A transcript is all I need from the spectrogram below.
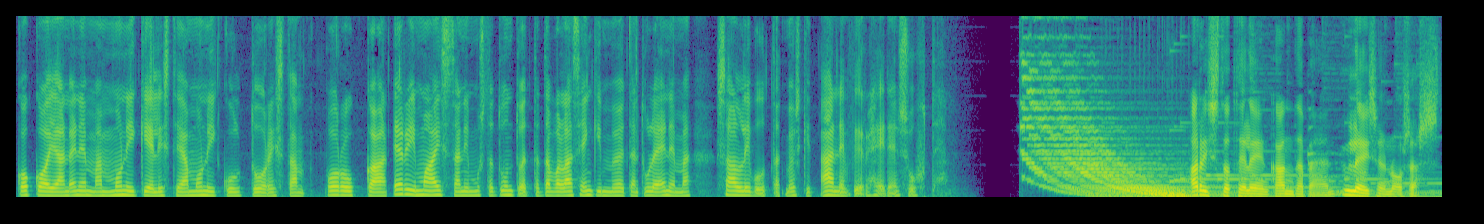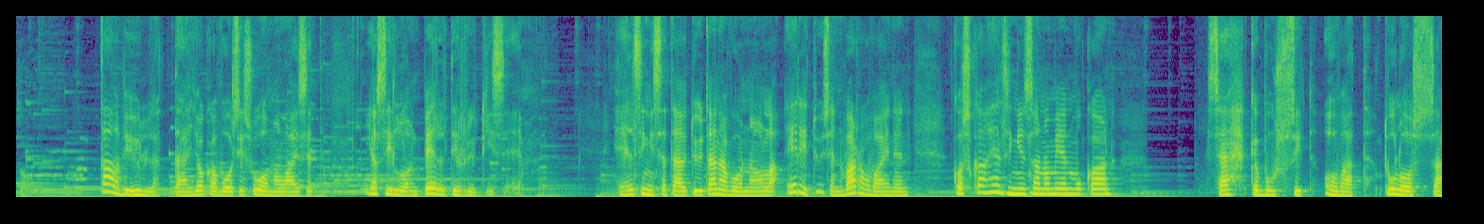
koko ajan enemmän monikielistä ja monikulttuurista porukkaa eri maissa, niin musta tuntuu, että tavallaan senkin myötä tulee enemmän sallivuutta myöskin äänenvirheiden suhteen. Aristoteleen kantapään yleisön osasto. Talvi yllättää joka vuosi suomalaiset ja silloin pelti rytisee. Helsingissä täytyy tänä vuonna olla erityisen varovainen, koska Helsingin Sanomien mukaan sähköbussit ovat tulossa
